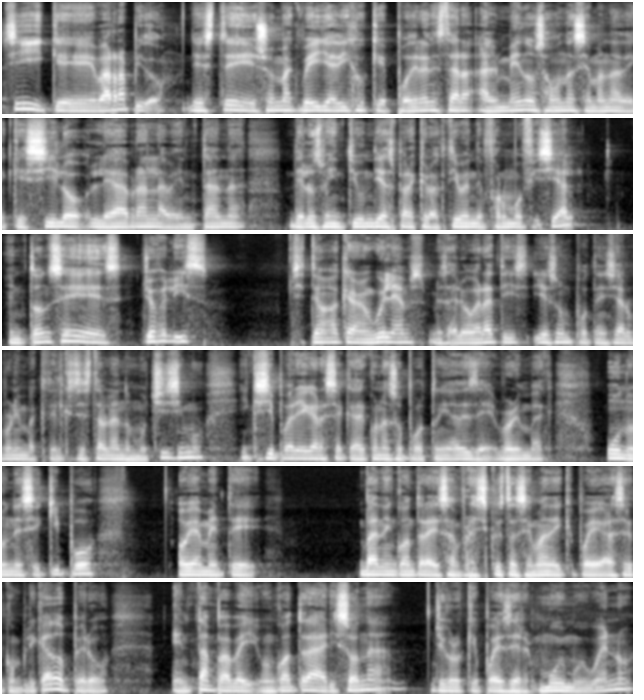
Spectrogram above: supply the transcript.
Sí, que va rápido. Este Sean McVay ya dijo que podrían estar al menos a una semana de que sí le abran la ventana de los 21 días para que lo activen de forma oficial. Entonces, yo feliz. Si tengo a Karen Williams, me salió gratis y es un potencial running back del que se está hablando muchísimo y que sí puede llegar a quedar con las oportunidades de running back uno en ese equipo. Obviamente van en contra de San Francisco esta semana y que puede llegar a ser complicado, pero en Tampa Bay o en contra de Arizona, yo creo que puede ser muy muy bueno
